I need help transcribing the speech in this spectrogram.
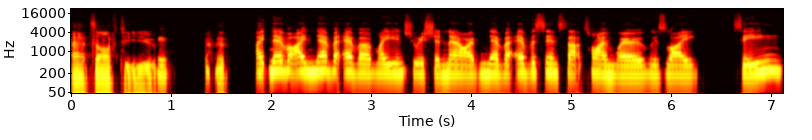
hats off to you. I never, I never ever, my intuition now, I've never ever since that time where it was like, see,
